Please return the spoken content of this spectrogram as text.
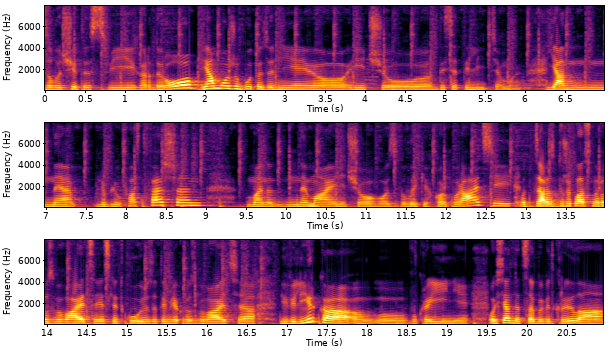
залучити свій гардероб. Я можу бути з однією річчю десятиліттями. Я не люблю фаст фешн. В мене немає нічого з великих корпорацій. От зараз дуже класно розвивається. Я слідкую за тим, як розвивається ювелірка е, в Україні. Ось я для себе відкрила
